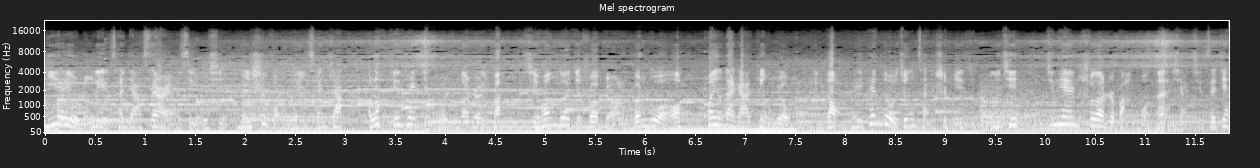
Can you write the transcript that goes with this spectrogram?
你也有能力参加 CRS 游戏，你是否乐意参加？好了，今天解说就到这里吧。喜欢哥解说，别忘了关注我哦。欢迎大家订阅我的频道，每天都有精彩视频解说更新。今天说到这吧，我们下期再见。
